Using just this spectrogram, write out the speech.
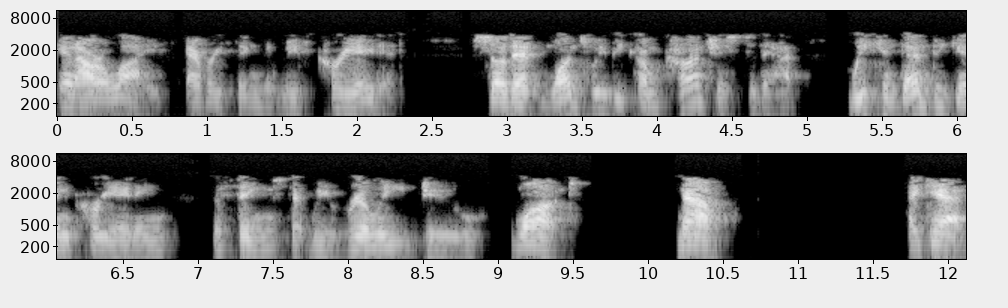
in our life everything that we've created. So that once we become conscious to that, we can then begin creating the things that we really do want. Now, again,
